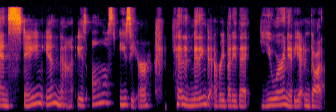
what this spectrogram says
And staying in that is almost easier than admitting to everybody that you were an idiot and got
